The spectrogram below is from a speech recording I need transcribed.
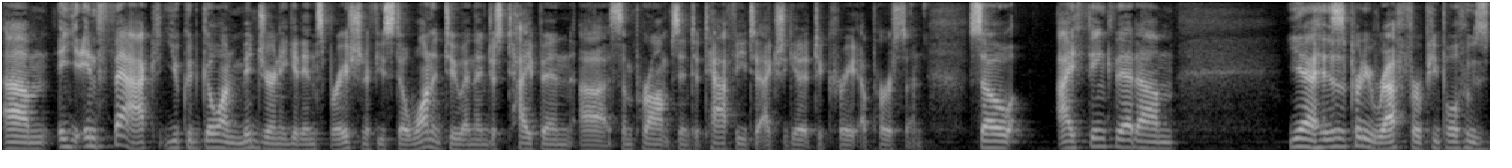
um, in fact, you could go on Midjourney, get inspiration if you still wanted to, and then just type in uh, some prompts into Tafi to actually get it to create a person. So I think that um, yeah, this is pretty rough for people whose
